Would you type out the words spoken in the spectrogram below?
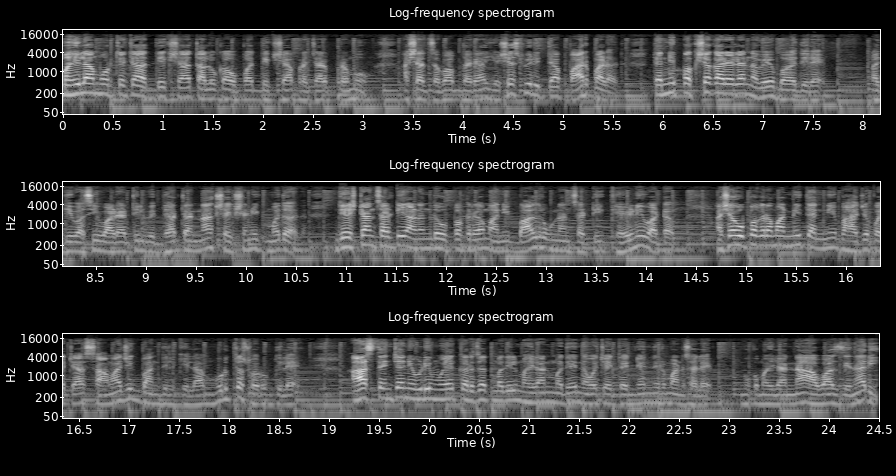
महिला मोर्चाच्या अध्यक्षा तालुका उपाध्यक्षा प्रचार प्रमुख अशा जबाबदाऱ्या यशस्वीरित्या पार पाडत त्यांनी पक्ष कार्याला नवे बळ दिले आदिवासी वाड्यातील विद्यार्थ्यांना शैक्षणिक मदत ज्येष्ठांसाठी आनंद उपक्रम आणि बालरुग्णांसाठी खेळणी वाटप. अशा उपक्रमांनी त्यांनी भाजपच्या सामाजिक बांधिलकीला मूर्त स्वरूप दिले आज त्यांच्या निवडीमुळे कर्जतमधील महिलांमध्ये नवचैतन्य निर्माण झाले मूक महिलांना आवाज देणारी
